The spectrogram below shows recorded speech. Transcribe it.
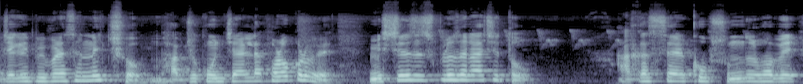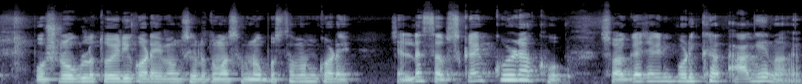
চাকরির প্রিপারেশান নিচ্ছ? ভাবছ কোন চ্যানেলটা ফলো করবে? মিস্টারিয়াস এক্সক্লুজার আছে তো। আকাশ স্যার খুব সুন্দরভাবে প্রশ্নগুলো তৈরি করে এবং সেগুলো তোমার সামনে উপস্থাপন করে। চ্যানেলটা সাবস্ক্রাইব করে রাখো। সরকারি চাকরি পরীক্ষার আগে নয়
